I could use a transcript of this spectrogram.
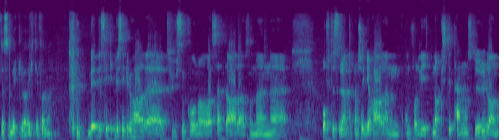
Det som virkelig var viktig for meg. Hvis ikke, hvis ikke du har 1000 kroner å sette av da, som en uh, ofte studenter kanskje ikke har en, en for liten nok stipend og studielån.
